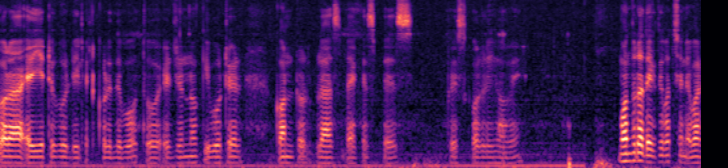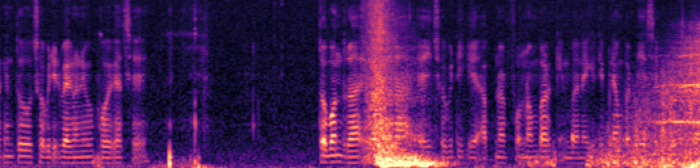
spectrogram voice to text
করা এরিয়াটুকু ডিলিট করে দেব। তো এর জন্য কিবোর্ডের control plus back space press করলেই হবে। বন্ধুরা, দেখতে পাচ্ছেন, এবার কিন্তু ছবিটির ব্যাকগ্রাউন্ড রিমুভ হয়ে গেছে। তো বন্ধুরা, এবার তারা এই ছবিটিকে আপনার ফোন নাম্বার কিংবা নেগেটিভ নাম্বার দিয়ে সেভ করতে পারে।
